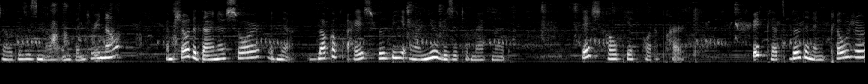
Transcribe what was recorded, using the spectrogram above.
So this is in our inventory now. I'm sure the dinosaur in the block of ice will be our new visitor magnet. There's hope yet for the park. Quick, let's build an enclosure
